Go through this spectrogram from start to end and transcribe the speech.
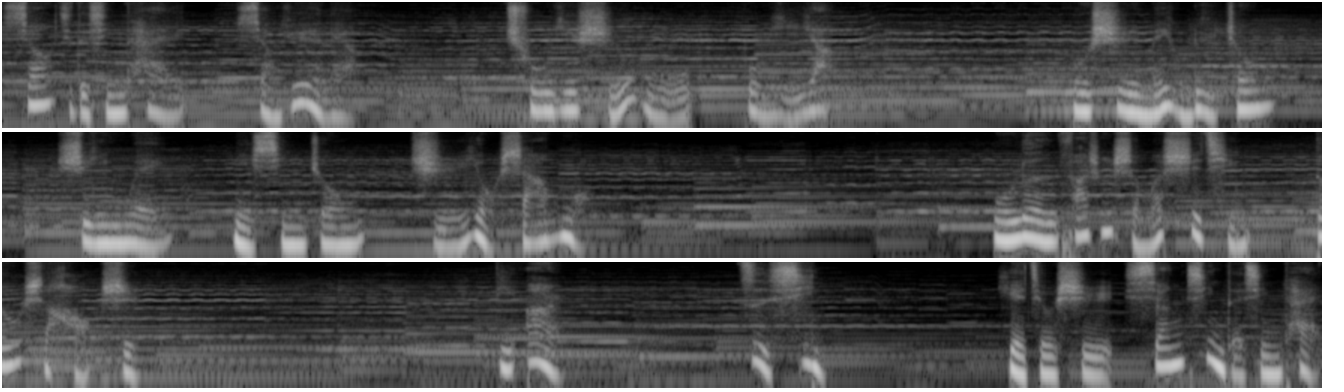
消极的心态像月亮，初一十五不一样。不是没有绿洲，是因为你心中。只有沙漠。无论发生什么事情，都是好事。第二，自信，也就是相信的心态。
